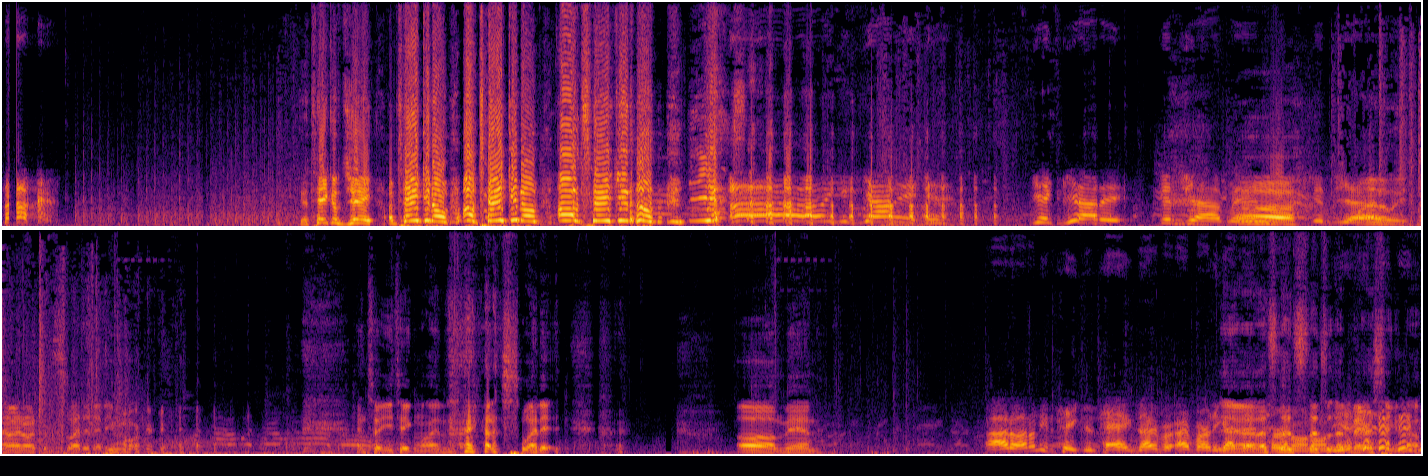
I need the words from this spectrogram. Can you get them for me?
Fuck. Gonna take him, Jay! I'm taking him! I'm taking him! I'm taking him! Yes! Oh, you got it. You got it. Good job, man. Uh, Good job. Finally, now I don't have to sweat it anymore. Until you take mine, then I gotta sweat it. oh man, I don't. I don't need to take your tags. I've. I've already got yeah, that that's turn that's on that's on you. embarrassing enough.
